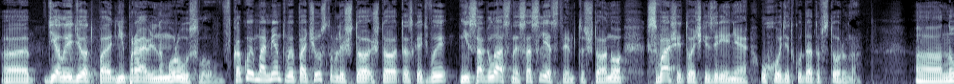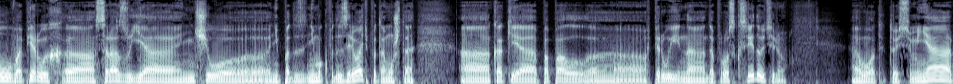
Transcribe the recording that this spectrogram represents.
э, дело идет по неправильному руслу. В какой момент вы почувствовали, что, что так сказать, вы не согласны со следствием, что оно с вашей точки зрения уходит куда-то в сторону? А, ну, во-первых, а, сразу я ничего э, не, подоз... не мог подозревать, потому что а, как я попал впервые на допрос к следователю, вот, то есть у меня...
